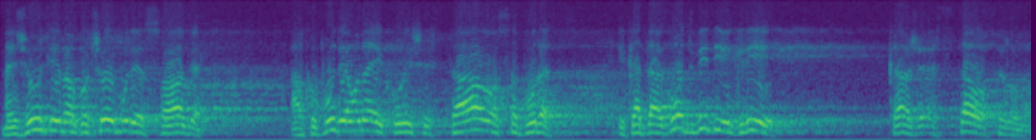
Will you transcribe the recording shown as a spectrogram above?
Međutim, ako čovjek bude sabir, ako bude onaj koji će stalo saburat i kada god vidi grije, kaže, stao filona.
